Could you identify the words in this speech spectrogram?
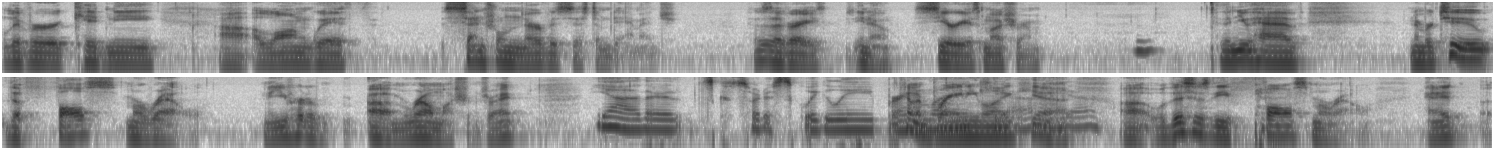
liver, kidney, uh, along with central nervous system damage. This is a very, you know, serious mushroom. Then you have number two, the false morel. Now you've heard of uh, morel mushrooms, right? Yeah, they're sort of squiggly, brain kind of brainy like, yeah. Uh, well, this is the false morel, and it uh,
